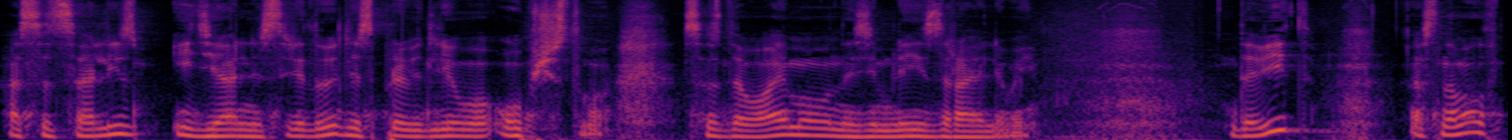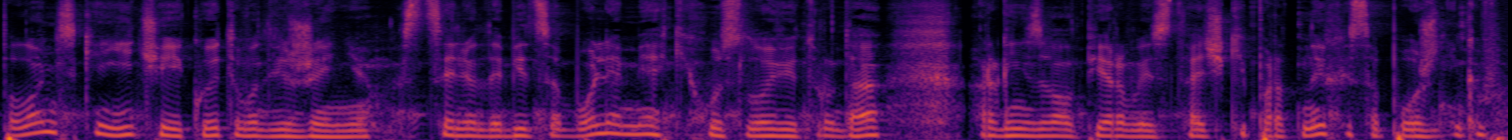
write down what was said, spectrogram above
а социализм – идеальной средой для справедливого общества, создаваемого на земле Израилевой – Давид основал в Полонске ячейку этого движения с целью добиться более мягких условий труда, организовал первые стачки портных и сапожников.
